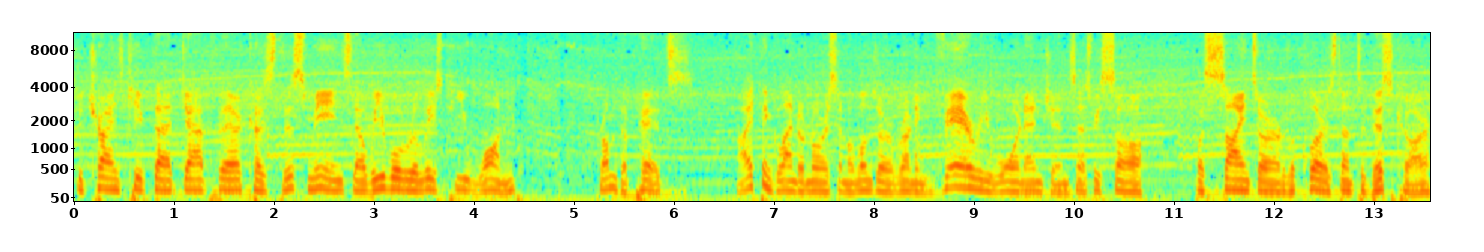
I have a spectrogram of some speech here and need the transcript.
to try and keep that gap there because this means that we will release P1 from the pits. I think Lando Norris and Alonso are running very worn engines as we saw what Sainz or Leclerc has done to this car.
